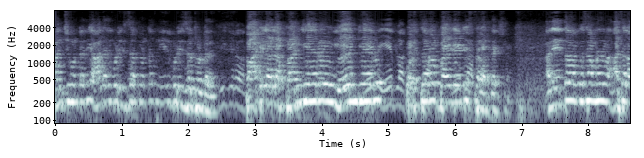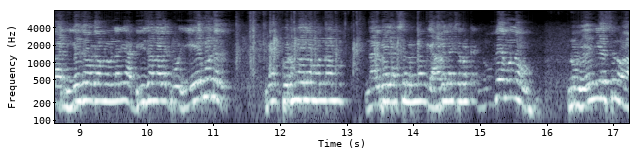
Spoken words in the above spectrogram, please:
మంచిగా ఉంటది వాళ్ళది కూడా ఇజ్జత్ ఉంటుంది నీది కూడా ఇజ్జత్ ఉంటది. పార్టీలలో పని చేయరు ఏం చేయరు వస్తారు బయట ఇస్తారు అధ్యక్షుడు. అది ఎంతవరకు సంబంధం? అసలు ఆ నియోజకవర్గంలో ఉన్నది ఆ డివిజన్లకు ఏముండదు. మేము కుటుంబంలో ఉన్నాం నలభై లక్షలు ఉన్నాం యాభై లక్షలు ఉంటాయి. నువ్వేమున్నావు? నువ్వేం చేస్తున్నావు? ఆ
